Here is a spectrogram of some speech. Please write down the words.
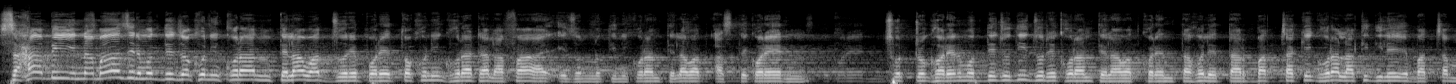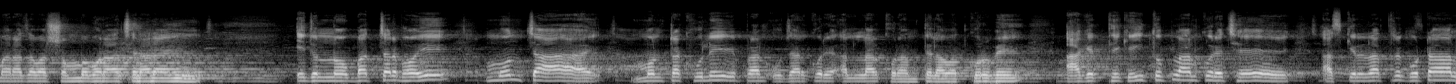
সাহাবি নামাজের মধ্যে যখনই কোরআন তেলাওয়াত জোরে পড়ে, তখনই ঘোড়াটা লাফায়। এজন্য তিনি কোরআন তেলাওয়াত আসতে করেন। ছোট্ট ঘরের মধ্যে যদি জোরে কোরআন তেলাওয়াত করেন, তাহলে তার বাচ্চাকে ঘোড়া লাথি দিলে বাচ্চা মারা যাওয়ার সম্ভাবনা আছে না নাই? এজন্য বাচ্চার ভয়ে মন চায়, মনটা খুলে প্রাণ উজাড় করে আল্লাহর কোরআন তেলাওয়াত করবে। আগের থেকেই তো প্ল্যান করেছে, আজকের রাত্রে গোটাল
